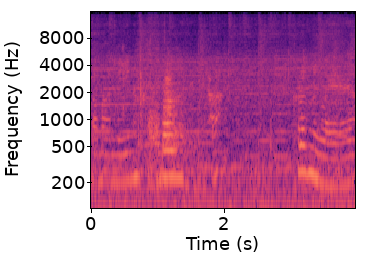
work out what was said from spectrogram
ประมาณนี้นะคะเห็นไหมคะครึ่งหนึ่งแล้ว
